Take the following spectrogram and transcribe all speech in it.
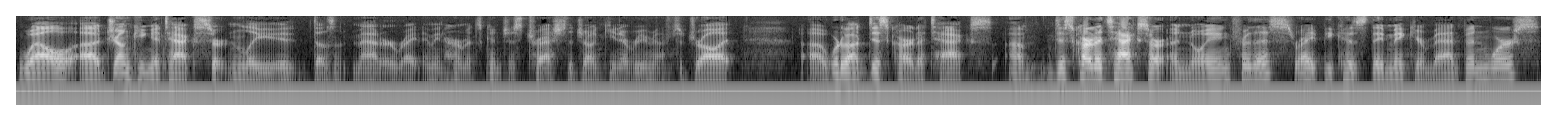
Well, uh, junking attacks certainly it doesn't matter, right? I mean, hermits can just trash the junk; you never even have to draw it. Uh, what about discard attacks? Um, discard attacks are annoying for this, right? Because they make your madman worse.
